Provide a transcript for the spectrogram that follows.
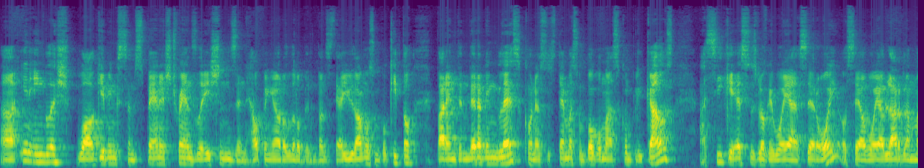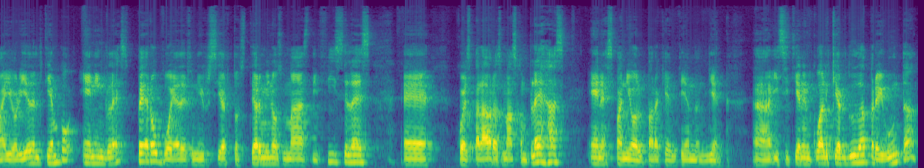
uh, in English while giving some Spanish translations and helping out a little bit. Entonces te ayudamos un poquito para entender el inglés con esos temas un poco más complicados. Así que eso es lo que voy a hacer hoy, o sea, voy a hablar la mayoría del tiempo en inglés, pero voy a definir ciertos términos más difíciles, eh, pues palabras más complejas en español para que entiendan bien. Uh, y si tienen cualquier duda, pregunta,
